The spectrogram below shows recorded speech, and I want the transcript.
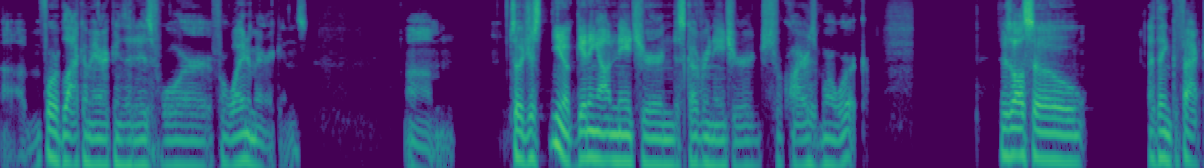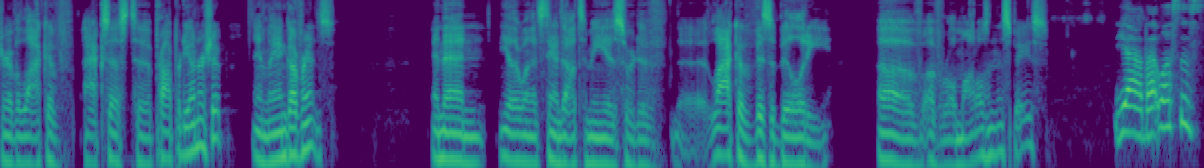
um, for Black Americans than it is for for white Americans. Um, so just you know, getting out in nature and discovering nature just requires more work. There's also, I think, a factor of a lack of access to property ownership and land governance. And then the other one that stands out to me is sort of lack of visibility of of role models in this space. Yeah, that list is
